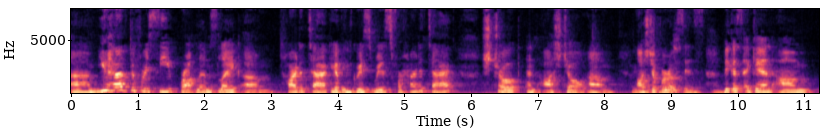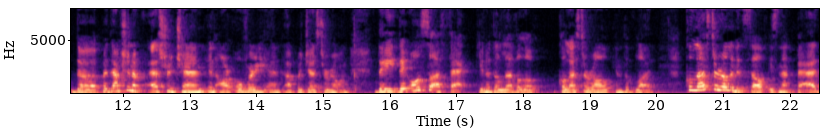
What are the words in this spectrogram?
um, you have to foresee problems like um, heart attack. You have increased risk for heart attack, stroke, and osteo um, osteoporosis. Because again, um, the production of estrogen in our ovary and uh, progesterone, they they also affect you know the level of cholesterol in the blood. Cholesterol in itself is not bad.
